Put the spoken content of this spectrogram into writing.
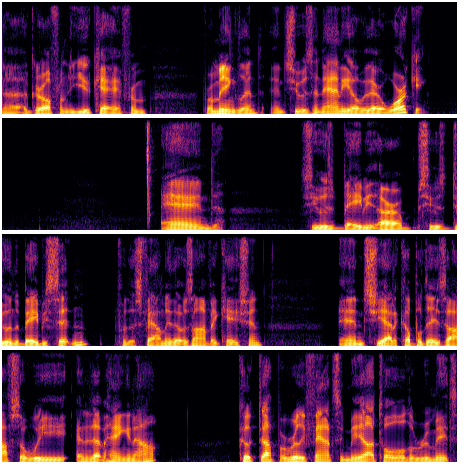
uh, a girl from the UK from from England, and she was a nanny over there working. And she was baby or she was doing the babysitting for this family that was on vacation. And she had a couple days off so we ended up hanging out cooked up a really fancy meal. I told all the roommates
